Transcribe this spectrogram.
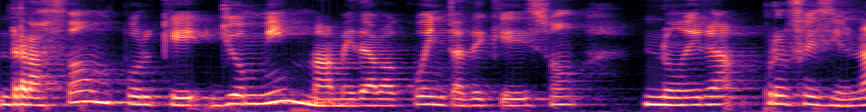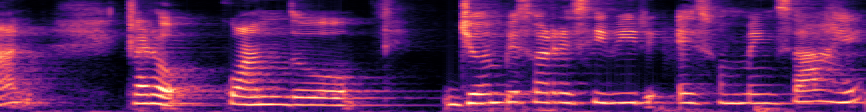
razón porque yo misma me daba cuenta de que eso no era profesional. Claro, cuando yo empiezo a recibir esos mensajes,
